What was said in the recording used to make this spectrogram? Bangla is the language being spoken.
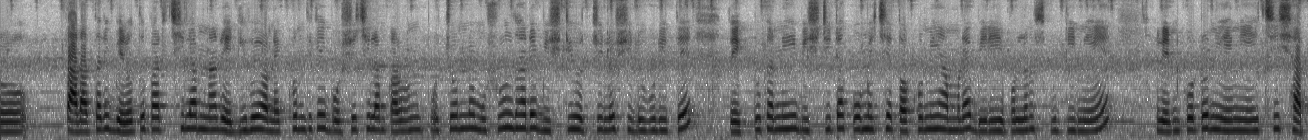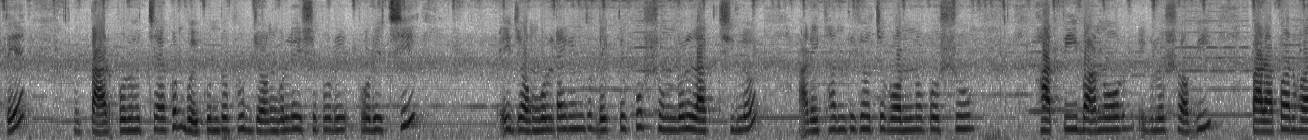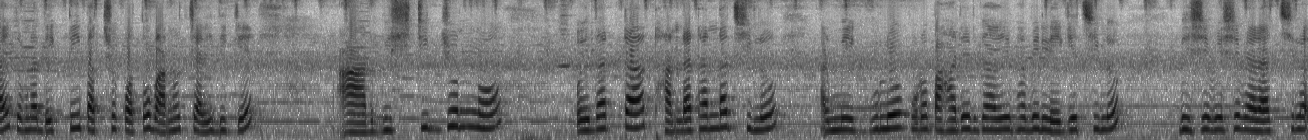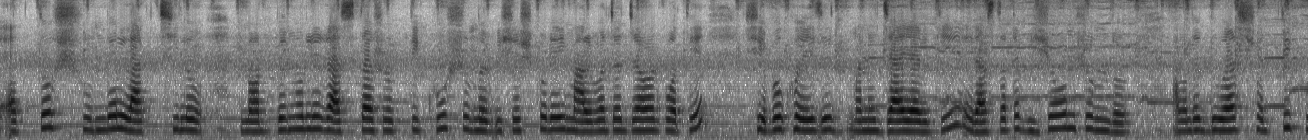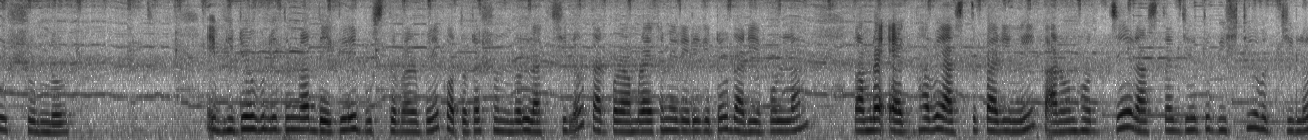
তাড়াতাড়ি বেরোতে পারছিলাম না রেডি হয়ে অনেকক্ষণ থেকেই বসেছিলাম কারণ প্রচণ্ড মুসুলধারে বৃষ্টি হচ্ছিল শিলিগুড়িতে। তো একটুখানি বৃষ্টিটা কমেছে, তখনই আমরা বেরিয়ে পড়লাম স্কুটি নিয়ে রেনকোটও নিয়ে নিয়েছি সাথে। তারপর হচ্ছে এখন বৈকুণ্ঠপুর জঙ্গলে এসে পড়ে, পড়েছি। এই জঙ্গলটা কিন্তু দেখতে খুব সুন্দর লাগছিল। আর এখান থেকে হচ্ছে বন্য পশু হাতি, বানর, এগুলো সবই পারাপার হয়। তোমরা দেখতেই পাচ্ছ কত বানর চারিদিকে। আর বৃষ্টির জন্য ওয়েদারটা ঠান্ডা ঠান্ডা ছিল আর মেঘগুলো পুরো পাহাড়ের গায়ে এভাবে লেগেছিল। ভেসে ভেসে বেড়াচ্ছিল, এত সুন্দর লাগছিল। নর্থ বেঙ্গলের রাস্তা সত্যি খুব সুন্দর, বিশেষ করে এই মালবাজার যাওয়ার পথে সেবক হয়ে যে মানে যায় আর কি রাস্তাটা ভীষণ সুন্দর। আমাদের দুয়ার সত্যি খুব সুন্দর। এই ভিডিওগুলি তোমরা দেখলেই বুঝতে পারবে কতটা সুন্দর লাগছিল। তারপর আমরা এখানে রেলগেটেও দাঁড়িয়ে পড়লাম। তো আমরা একভাবে আসতে পারিনি, কারণ হচ্ছে রাস্তার যেহেতু বৃষ্টি হচ্ছিল,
